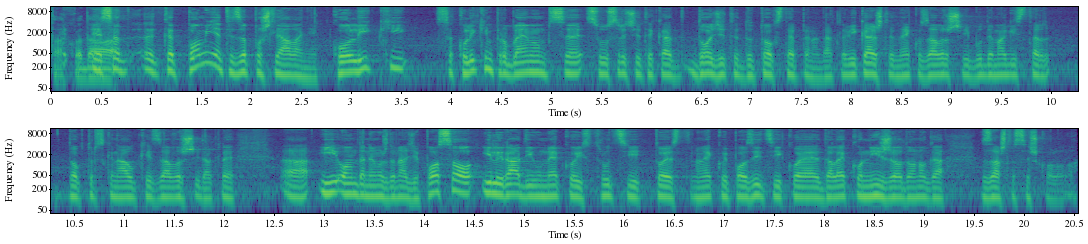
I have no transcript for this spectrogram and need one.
Tako da... E sad, kad pominjete zapošljavanje, koliki sa kolikim problemom se susrećete kad dođete do tog stepena? Dakle, vi kažete neko završi i bude magistar doktorske nauke, završi, dakle, a, i onda ne može da nađe posao ili radi u nekoj struci, to jest na nekoj poziciji koja je daleko niža od onoga zašto se školovao.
